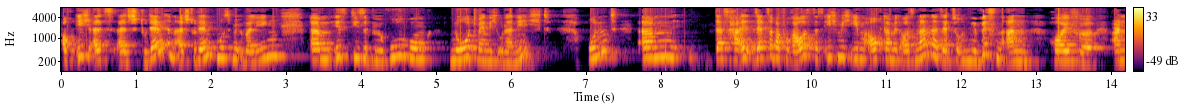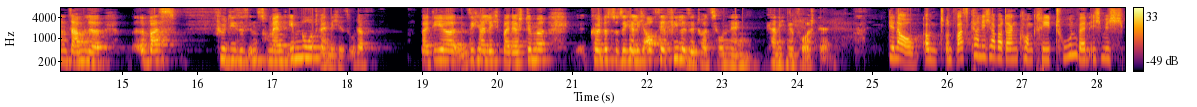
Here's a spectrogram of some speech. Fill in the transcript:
auch ich als, als Studentin, als Student muss mir überlegen, ähm, ist diese Berührung notwendig oder nicht? Und ähm, das setzt aber voraus, dass ich mich eben auch damit auseinandersetze und mir Wissen anhäufe, ansammle, äh, was für dieses Instrument eben notwendig ist. Oder bei dir sicherlich, bei der Stimme, könntest du sicherlich auch sehr viele Situationen nennen, kann ich mir vorstellen. Genau. Und, und was kann ich aber dann konkret tun, wenn ich mich,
